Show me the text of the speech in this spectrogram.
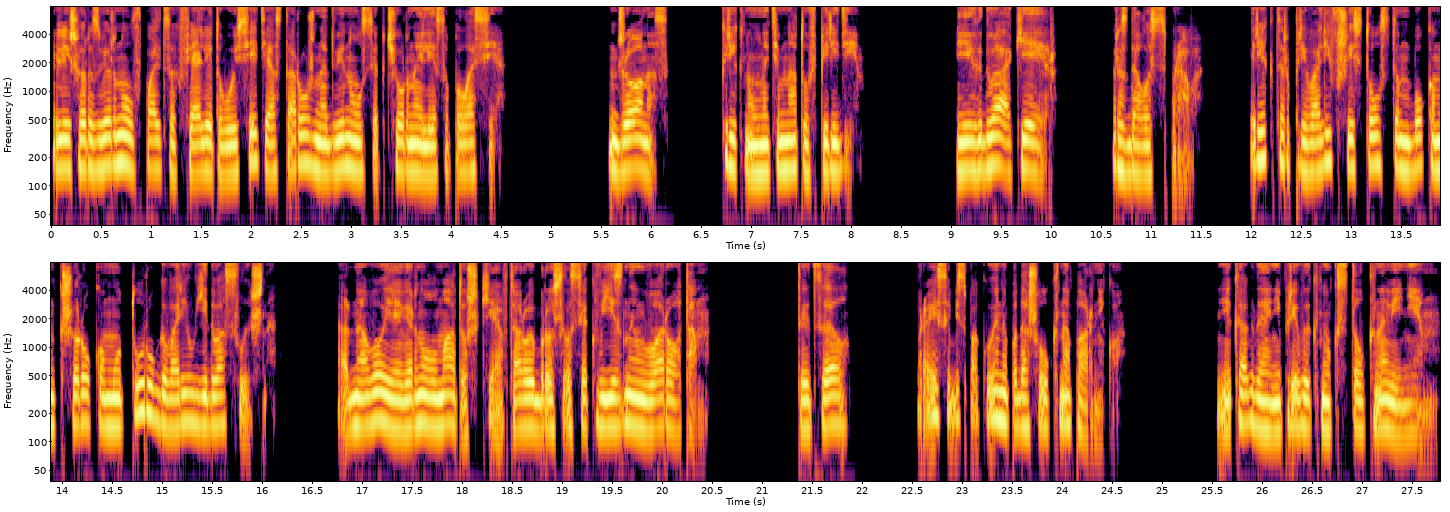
Лишь развернул в пальцах фиолетовую сеть и осторожно двинулся к черной лесополосе. «Джонас!» — крикнул на темноту впереди. «Их два, Кейр!» — раздалось справа. Ректор, привалившись толстым боком к широкому туру, говорил едва слышно. «Одного я вернул матушке, а второй бросился к въездным воротам. Ты цел?» Райс обеспокоенно подошел к напарнику. «Никогда не привыкну к столкновениям»,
